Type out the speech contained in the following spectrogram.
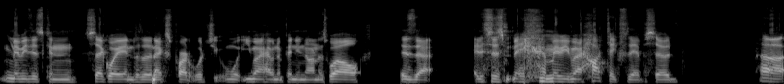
maybe this can segue into the next part, which you, what you might have an opinion on as well. Is that this is maybe my hot take for the episode. Uh,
